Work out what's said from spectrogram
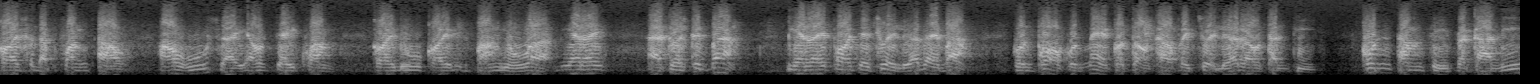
คอยสดับฟังข่าวเอาหูใส่เอาใจควังคอยดูคอยฟังอยู่ว่า มีอะไรเกิดขึ้นบ้าง มีอะไรพอจะช่วยเหลือได้บ้างคุณพ่อคุณแม่ก็ต้องเข้าไปช่วยเหลือเราทันทีคุณทำสี่ประการนี้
